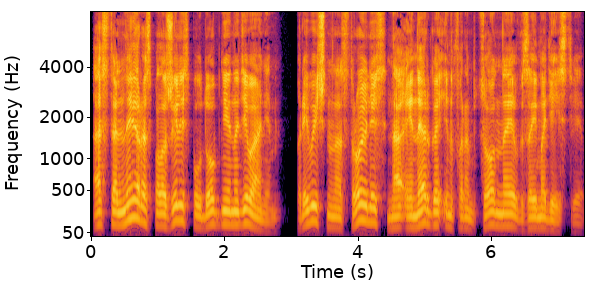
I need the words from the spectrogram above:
остальные расположились поудобнее на диване, привычно настроились на энергоинформационное взаимодействие.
